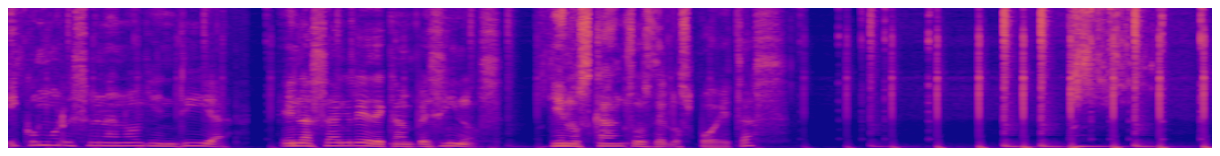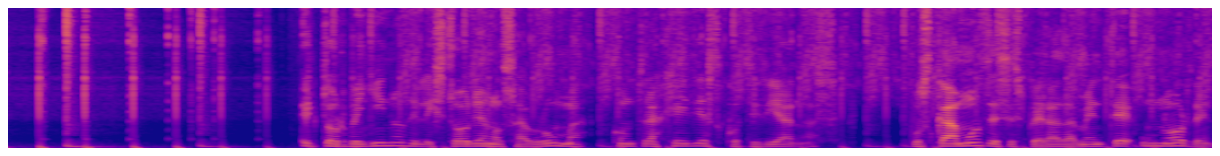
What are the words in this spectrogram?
¿Y cómo resuenan hoy en día en la sangre de campesinos y en los cantos de los poetas? El torbellino de la historia nos abruma con tragedias cotidianas. Buscamos desesperadamente un orden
